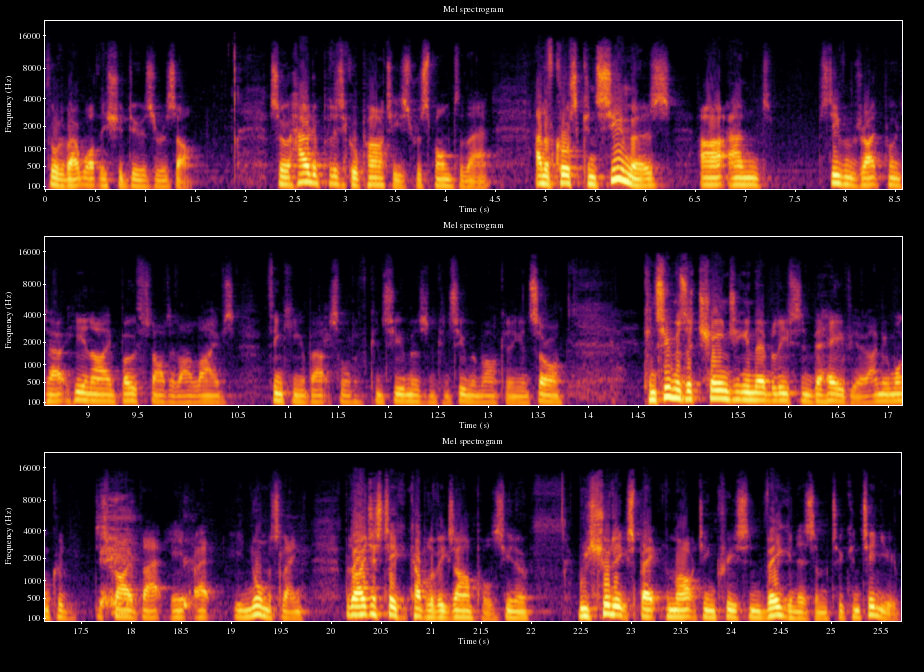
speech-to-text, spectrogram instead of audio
thought about what they should do as a result? So, how do political parties respond to that? And of course, consumers, are, and Stephen was right to point out, he and I both started our lives thinking about sort of consumers and consumer marketing and so on. Consumers are changing in their beliefs and behavior. I mean, one could describe that at enormous length, but I just take a couple of examples. You know, we should expect the marked increase in veganism to continue.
